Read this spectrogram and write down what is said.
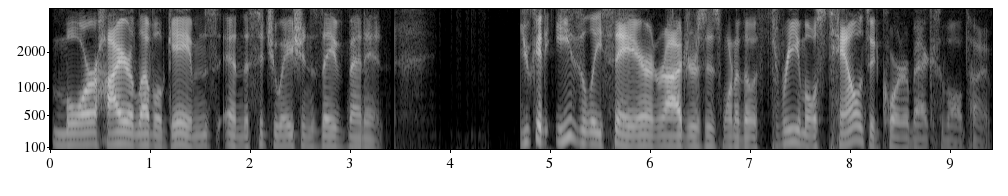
more higher level games and the situations they've been in. You could easily say Aaron Rodgers is one of the three most talented quarterbacks of all time.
